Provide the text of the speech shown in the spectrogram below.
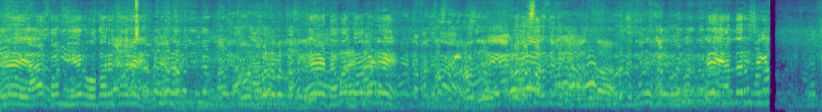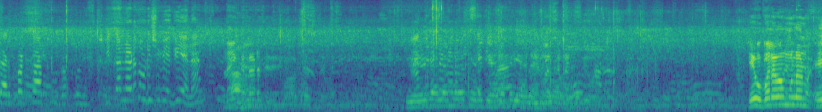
ಏ ಯಾರು ತೊಗೊಂಡ್ ನೀರು ಹೋದಾರಿ ತೋರಿ ಏ ಡಬಲ್ ತಗೋಬೇಡ್ರಿ ಏ ಎಲ್ಲರೂ ಸಿಗ घरपट का ही कन्नड थोडीशी वेगळी आहे ना ए उभं राहा मुलांना ए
